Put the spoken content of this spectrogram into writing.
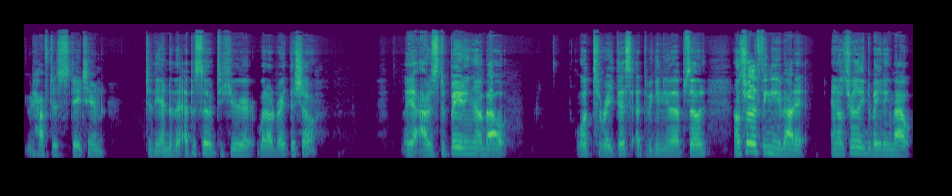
you'd have to stay tuned to the end of the episode to hear what I would rate the show yeah, I was debating about what to rate this at the beginning of the episode. I was really thinking about it, and I was really debating about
